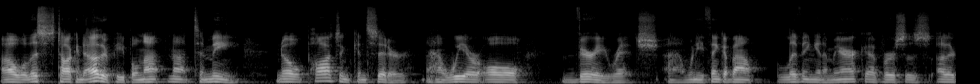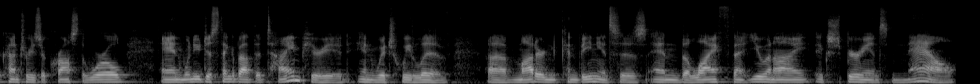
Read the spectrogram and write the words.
oh, well, this is talking to other people, not, not to me. No, pause and consider. Uh, we are all very rich. Uh, when you think about living in America versus other countries across the world, and when you just think about the time period in which we live, uh, modern conveniences, and the life that you and I experience now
